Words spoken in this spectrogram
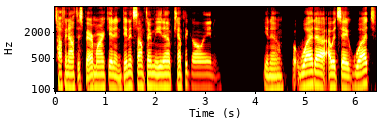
toughing out this bear market and didn't stop their meetup, kept it going, and you know what uh, i would say what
